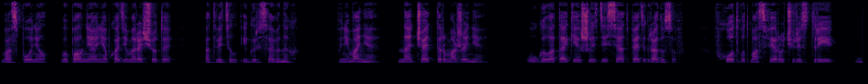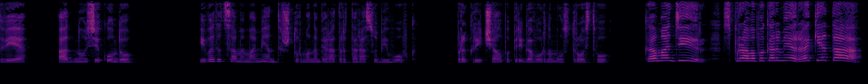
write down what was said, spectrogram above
«Вас понял. Выполняю необходимые расчеты», — ответил Игорь Савиных. «Внимание! Начать торможение. Угол атаки 65 градусов. Вход в атмосферу через 3, 2, 1 секунду». И в этот самый момент штурман-оператор Тарас Убивовк прокричал по переговорному устройству. «Командир! Справа по корме! Ракета!»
